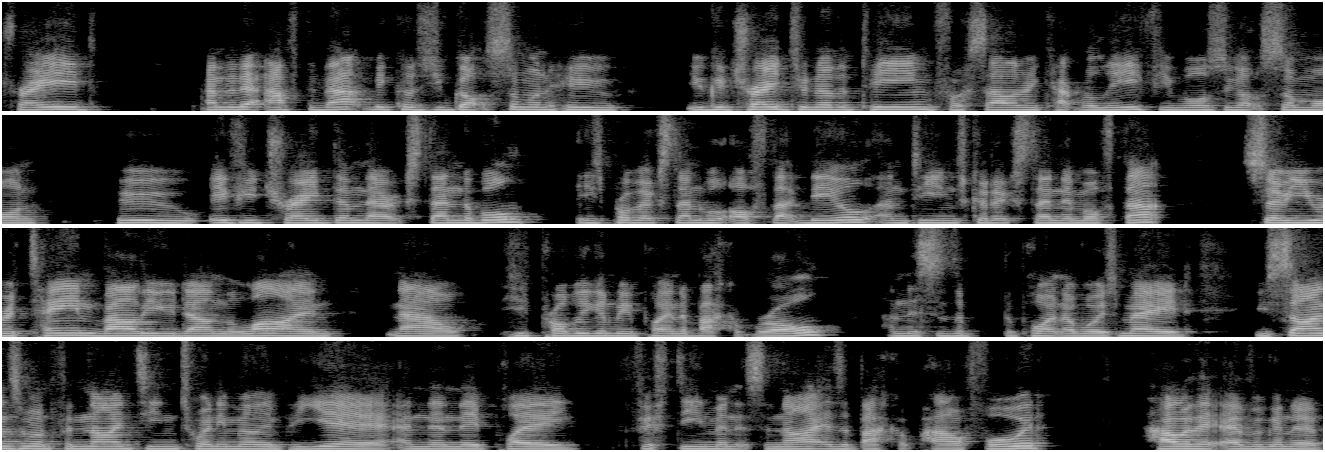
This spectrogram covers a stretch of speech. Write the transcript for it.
trade candidate after that because you've got someone who you could trade to another team for salary cap relief. You've also got someone who, if you trade them, they're extendable. He's probably extendable off that deal, and teams could extend him off that. So you retain value down the line. Now he's probably going to be playing a backup role. And this is the, the point I've always made. You sign someone for 19, 20 million per year, and then they play 15 minutes a night as a backup power forward. How are they ever going to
